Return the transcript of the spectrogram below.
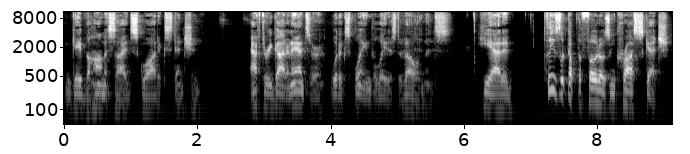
and gave the homicide squad extension. After he got an answer, Wood explained the latest developments. He added, Please look up the photos and cross sketch.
